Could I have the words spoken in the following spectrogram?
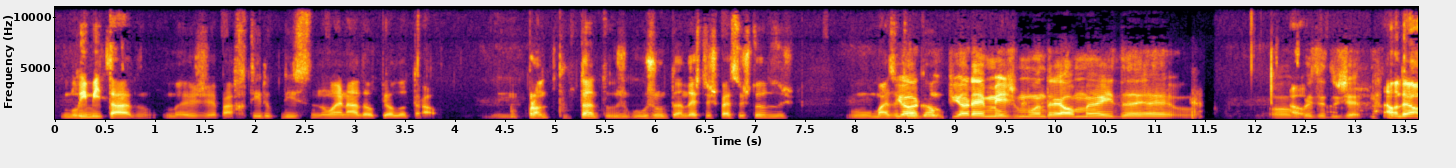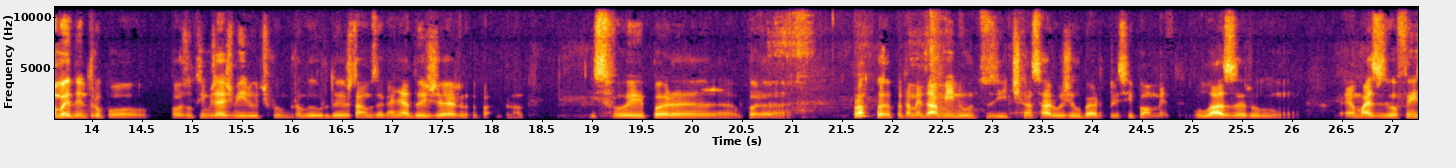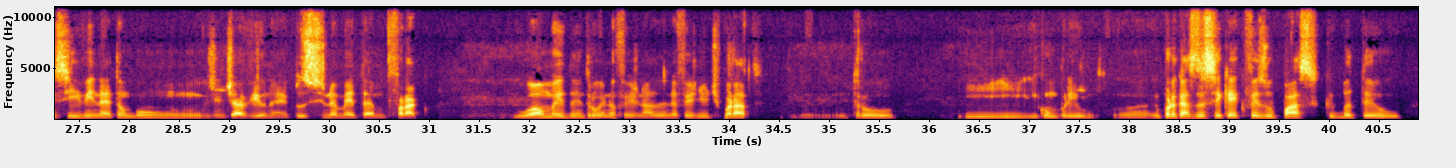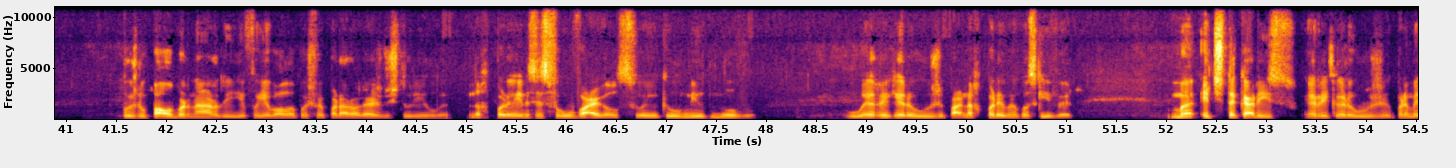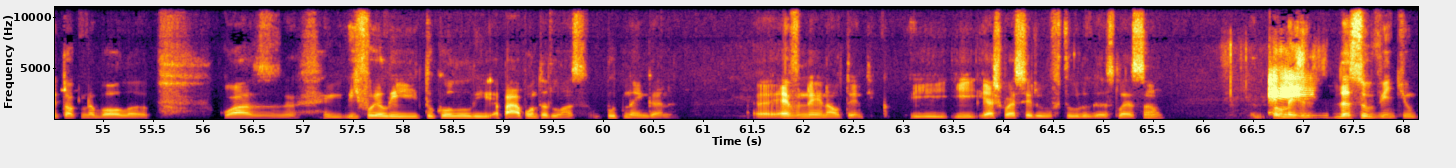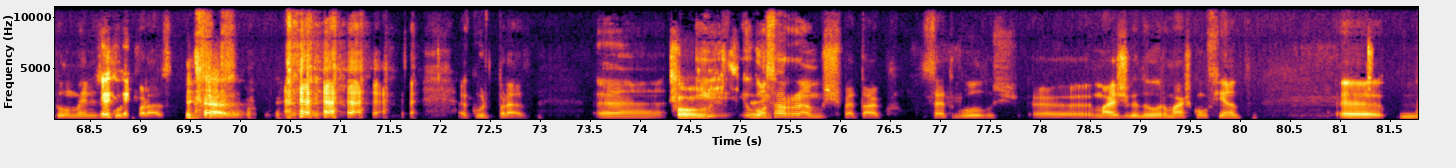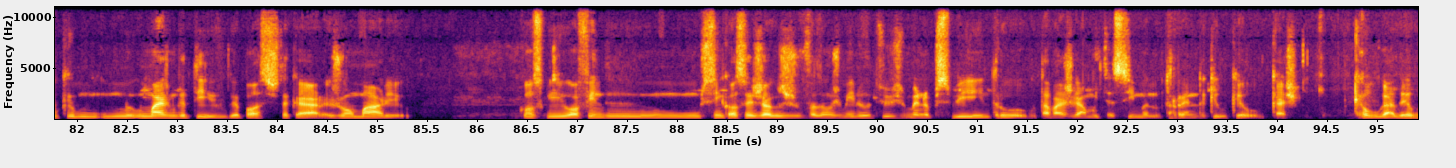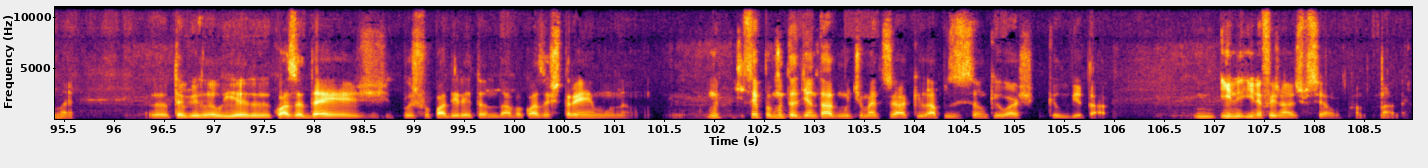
limitado, mas epá, retiro o que disse, não é nada ao pior lateral. Pronto, portanto, o, juntando estas peças todas, o mais pior, aquele O pior é mesmo o André Almeida ou oh, coisa do género. Não, o André Almeida entrou para, para, os últimos 10 minutos, por amor de Deus, estávamos a ganhar 2-0. Isso foi para, para, pronto, para, para também dar minutos e descansar o Gilberto, principalmente. O Lázaro é mais ofensivo e não é tão bom, a gente já viu, né? o posicionamento é muito fraco. O Almeida entrou e não fez nada, não fez nenhum disparate. Entrou e, e, e cumpriu. Por acaso, da sei que é que fez o passe que bateu depois no Paulo Bernardo e foi a bola depois foi parar ao gajo do Estoril. Não reparei, não sei se foi o Weigl, se foi aquele miúdo novo, o Henrique Araújo. Pá, não reparei, não consegui ver. Mas a destacar isso, Henrique Araújo, para mim toque na bola quase, e foi ali, tocou ali, epá, à ponta de lança, o puto nem engana. Eh, é veneno autêntico. E, e, acho que vai ser o futuro da seleção, pelo menos da sub-21, pelo menos, a curto prazo. a curto prazo. Uh, e, o Gonçalo Ramos, espetáculo, sete golos, uh, mais jogador, mais confiante. Uh, o, que, o mais negativo que eu posso destacar, João Mário conseguiu ao fim de uns 5 ou 6 jogos fazer uns minutos, mas não percebi, entrou, estava a jogar muito acima no terreno daquilo que, ele, que acho que é o lugar dele, né? Uh, teve ali a, quase a 10, depois foi para a direita onde dava quase a extremo, não. Muito, sempre muito adiantado, muitos metros à, à posição que eu acho que ele devia estar. E, e não fez nada especial, pronto, nada.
